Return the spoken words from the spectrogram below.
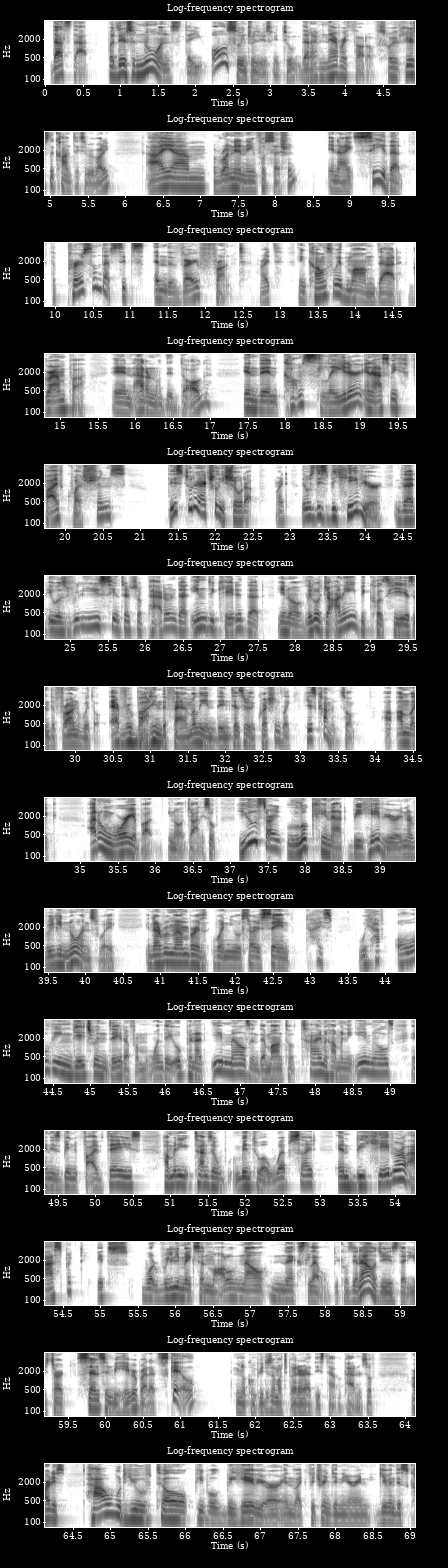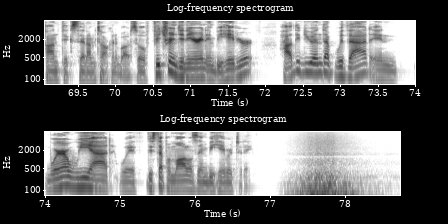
that's that but there's a nuance that you also introduced me to that I've never thought of. So here's the context, everybody. I am running an info session and I see that the person that sits in the very front, right, and comes with mom, dad, grandpa, and I don't know, the dog, and then comes later and asks me five questions. This student actually showed up right? There was this behavior that it was really easy in terms of pattern that indicated that, you know, little Johnny, because he is in the front with everybody in the family and the intensity of the questions, like he's coming. So I'm like, I don't worry about, you know, Johnny. So you started looking at behavior in a really nuanced way. And I remember when you started saying, guys, we have all the engagement data from when they open at emails and the amount of time, how many emails, and it's been five days, how many times they've been to a website. And behavioral aspect, it's what really makes a model now next level because the analogy is that you start sensing behavior, but at scale, you know, computers are much better at these type of patterns. So Ardis, how would you tell people behavior in like feature engineering given this context that I'm talking about? So feature engineering and behavior how did you end up with that? And where are we at with this type of models and behavior today?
